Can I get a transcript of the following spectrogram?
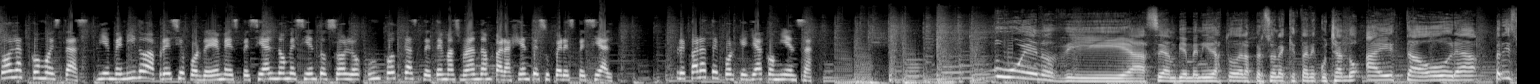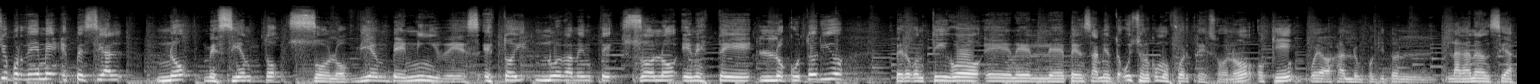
Hola, ¿cómo estás? Bienvenido a Precio por DM Especial No Me Siento Solo, un podcast de temas random para gente súper especial. Prepárate porque ya comienza. Buenos días, sean bienvenidas todas las personas que están escuchando a esta hora. Precio por DM especial, no me siento solo. Bienvenides, estoy nuevamente solo en este locutorio, pero contigo en el eh, pensamiento. Uy, sonó como fuerte eso, ¿no? ¿Ok? Voy a bajarle un poquito la ganancia.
